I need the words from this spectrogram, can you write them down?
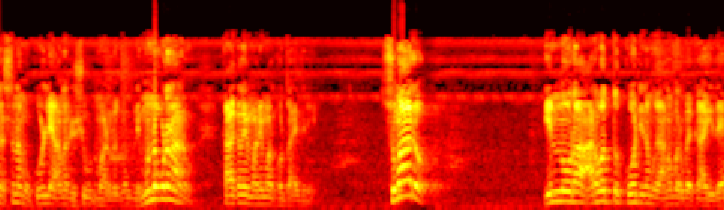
ತಕ್ಷಣ ನಮ್ಗೆ ಕೂಡಲೇ ಹಣ ಡಿಸ್ಟ್ರಿಬ್ಯೂಟ್ ಮಾಡಬೇಕು ಅಂತ ನಿಮ್ಮನ್ನು ಕೂಡ ನಾನು ಕಳಕಳಿ ಮನೆ ಮಾಡ್ಕೊಳ್ತಾ ಇದ್ದೀನಿ. ಸುಮಾರು ಇನ್ನೂರ ಅರವತ್ತು ಕೋಟಿ ನಮಗೆ ಹಣ ಬರಬೇಕಾಗಿದೆ.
